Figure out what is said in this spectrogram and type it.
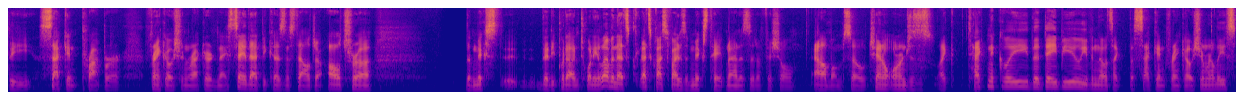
the second proper Frank Ocean record. And I say that because Nostalgia Ultra, the mix that he put out in 2011, that's that's classified as a mixtape, not as an official album. So Channel Orange is like technically the debut, even though it's like the second Frank Ocean release.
